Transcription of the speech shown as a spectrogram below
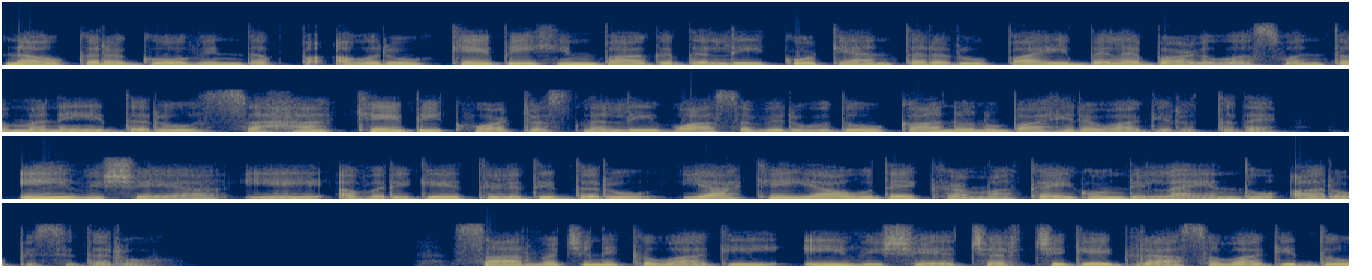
ನೌಕರ ಗೋವಿಂದಪ್ಪ ಅವರು ಕೆಬಿ ಹಿಂಭಾಗದಲ್ಲಿ ಕೋಟ್ಯಾಂತರ ರೂಪಾಯಿ ಬೆಲೆ ಬಾಳುವ ಸ್ವಂತ ಮನೆಯಿದ್ದರೂ ಸಹ ಕೆಬಿ ಕ್ವಾರ್ಟರ್ಸ್ನಲ್ಲಿ ವಾಸವಿರುವುದು ಕಾನೂನುಬಾಹಿರವಾಗಿರುತ್ತದೆ ಈ ವಿಷಯ ಎ ಅವರಿಗೆ ತಿಳಿದಿದ್ದರೂ ಯಾಕೆ ಯಾವುದೇ ಕ್ರಮ ಕೈಗೊಂಡಿಲ್ಲ ಎಂದು ಆರೋಪಿಸಿದರು. ಸಾರ್ವಜನಿಕವಾಗಿ ಈ ವಿಷಯ ಚರ್ಚೆಗೆ ಗ್ರಾಸವಾಗಿದ್ದು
